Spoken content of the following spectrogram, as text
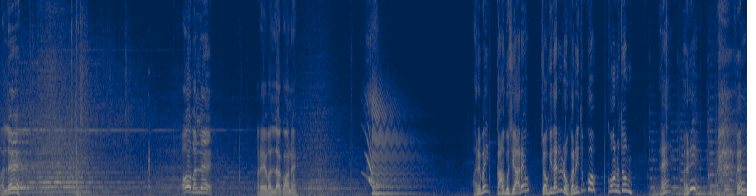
भल्ले! ओ भल्ले। अरे भल्ला कौन है? अरे भाई कहाँ घुसे आ रहे हो? चौकीदार ने रोका नहीं तुमको? कौन हो तुम? हैं? अरे हैं?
